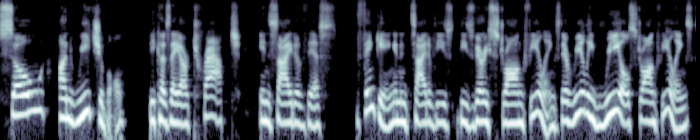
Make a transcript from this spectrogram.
so unreachable because they are trapped inside of this thinking and inside of these these very strong feelings. They're really real strong feelings.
